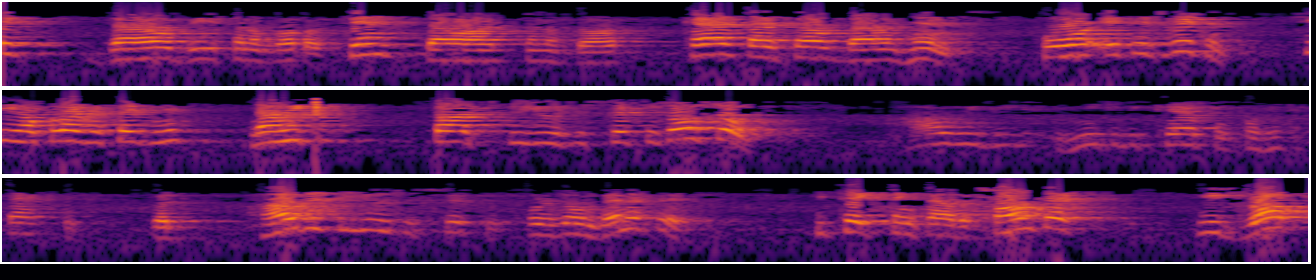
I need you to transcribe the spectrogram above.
if thou be Son of God, or since thou art Son of God, cast thyself down hence. For it is written. See how clever Satan is? Now he starts to use the scriptures also. How we, be, we need to be careful for his tactics. But how does he use the scriptures? For his own benefit. He takes things out of context. He drops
